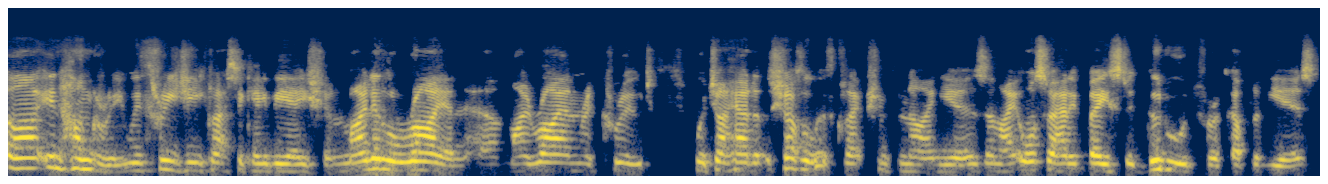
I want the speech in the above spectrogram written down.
uh, in Hungary with 3G Classic Aviation. My little Ryan, uh, my Ryan Recruit, which I had at the Shuttleworth collection for nine years, and I also had it based at Goodwood for a couple of years.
